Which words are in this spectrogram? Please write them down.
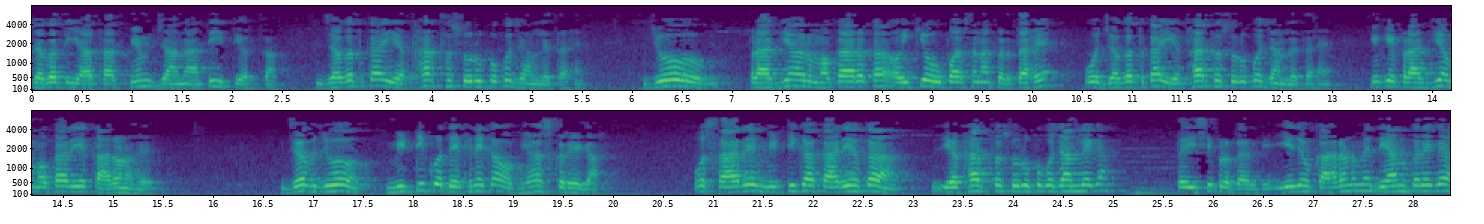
जगत याथात्म्यम जानाति इत्यर्थ। जगत का यथार्थ स्वरूप को जान लेता है। जो प्राज्ञ और मकार का ऐक्य उपासना करता है वो जगत का यथार्थ स्वरूप जान लेता है, क्योंकि प्राज्ञ मकार ये कारण है। जब जो मिट्टी को देखने का अभ्यास करेगा, वो सारे मिट्टी का कार्य का यथार्थ स्वरूप को जान लेगा। तो इसी प्रकार के, ये जो कारण में ध्यान करेगा,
